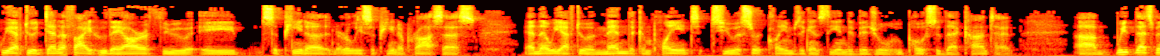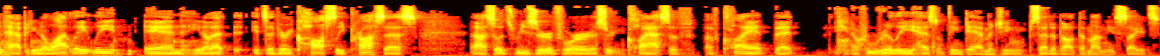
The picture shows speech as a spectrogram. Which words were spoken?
We have to identify who they are through a subpoena, an early subpoena process, and then we have to amend the complaint to assert claims against the individual who posted that content. Um, we, that's been happening a lot lately, and you know that it's a very costly process. Uh, so it's reserved for a certain class of, of client that you know really has something damaging said about them on these sites.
